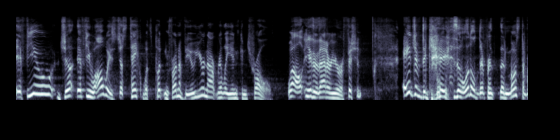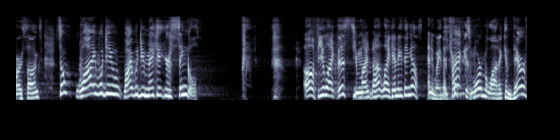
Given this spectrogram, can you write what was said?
if you ju- if you always just take what's put in front of you, you're not really in control. Well, either that or you're efficient. Age of Decay is a little different than most of our songs, so why would you why would you make it your single? oh, if you like this, you might not like anything else. Anyway, the track is more melodic and there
